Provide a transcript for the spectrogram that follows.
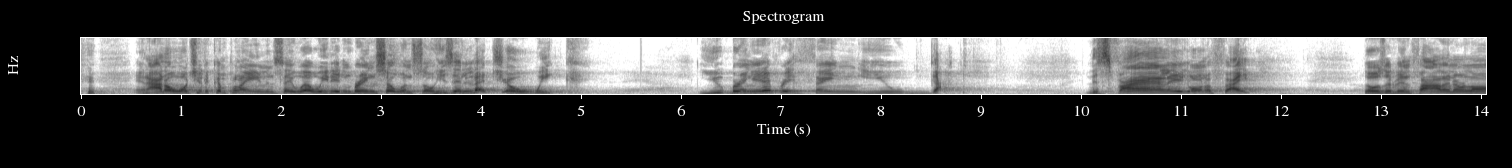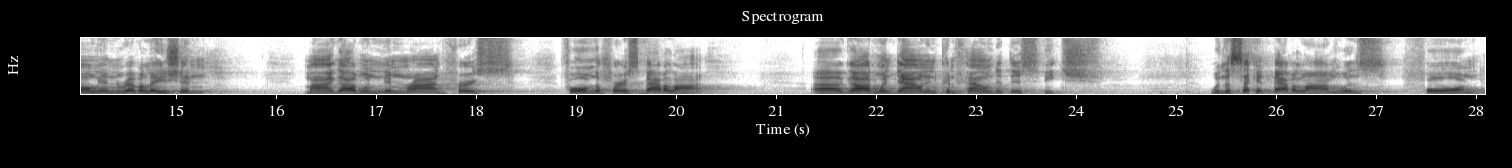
and I don't want you to complain and say, Well, we didn't bring so and so. He said, Let your weak you bring everything you got. that's finally going to fight. Those that have been following along in Revelation, my God, when Nimrod first formed the first Babylon, uh, God went down and confounded their speech. When the second Babylon was formed,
